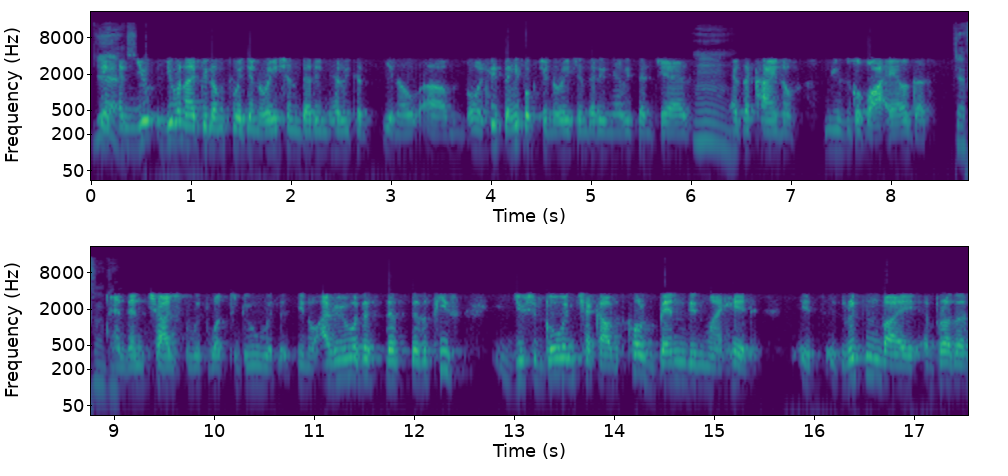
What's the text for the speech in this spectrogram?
Yes. And you you and I belong to a generation that inherited, you know, um, or at least the hip hop generation that inherited jazz Mm. as a kind of music of our elders Definitely. and then charged with what to do with it. You know, I remember this. There's, there's a piece you should go and check out. It's called "Bend in My Head." It's it's written by a brother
